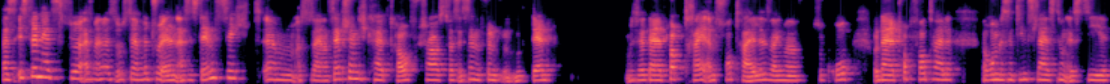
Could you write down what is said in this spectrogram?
Was ist denn jetzt für, also wenn du aus der virtuellen Assistenzsicht, ähm, aus deiner Selbstständigkeit drauf schaust, was ist denn für dein was sind deine Top 3 an Vorteile, sag ich mal so grob, oder deine Top-Vorteile, warum das eine Dienstleistung ist, die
